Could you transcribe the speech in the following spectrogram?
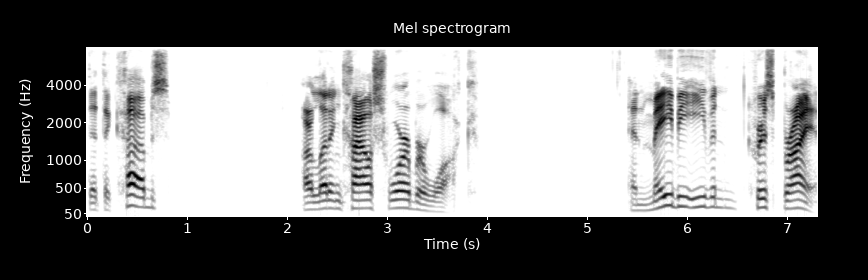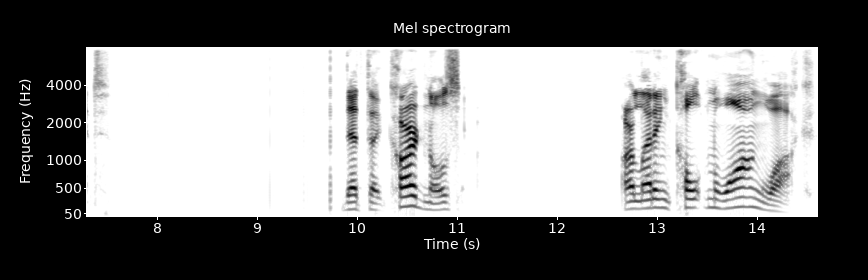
that the Cubs are letting Kyle Schwarber walk and maybe even Kris Bryant. That the Cardinals are letting Kolten Wong walk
